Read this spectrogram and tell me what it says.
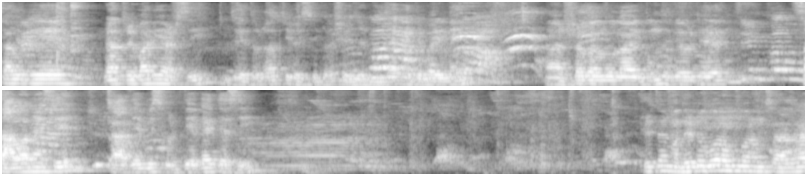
কালকে রাত্রে বাড়ি আসছি, যেহেতু রাত্রি হয়েছিল সেই জন্য দেখাতে পারি নাই। আর সকালবেলায় ঘুম থেকে উঠে চা বানাইছে, চা দিয়ে বিস্কুট দিয়ে খাইতেছি। শীতের মধ্যে একটু গরম গরম চা চা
